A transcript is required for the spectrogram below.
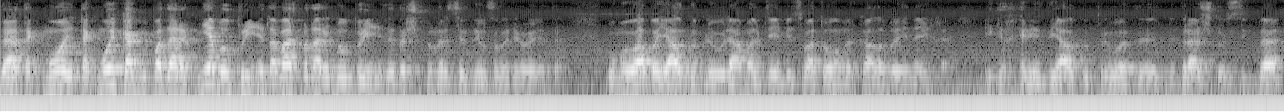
да, так мой, так мой как бы подарок не был принят, а ваш подарок был принят. Это что он рассердился на него это. Умываба Ялкут Люлям Альте Мицват Омер Калаба Инейха. И говорит Ялкут, приводит э, Мидраш, что всегда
